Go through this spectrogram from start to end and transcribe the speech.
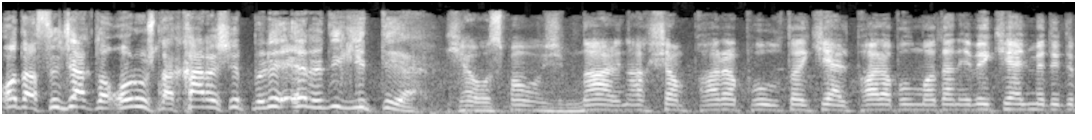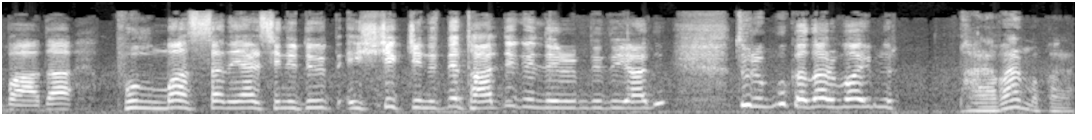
O da sıcakla oruçla karışıp böyle eridi gitti ya. Ya Osman babacığım narin akşam para pul da gel para bulmadan eve gelme dedi bağda. Pulmazsan eğer seni dövüp eşek cennetine talde gönderirim dedi yani. Durum bu kadar vahimdir. Para var mı para?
